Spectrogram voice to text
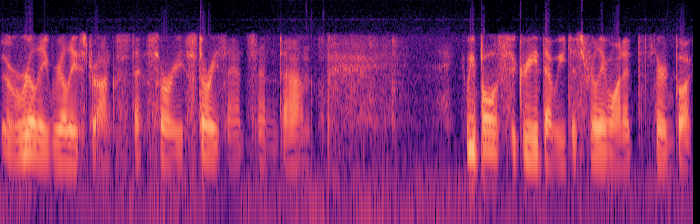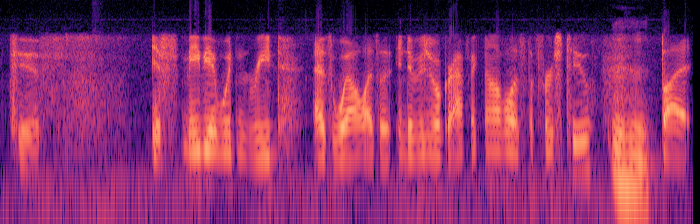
really, really strong story story sense, and um, we both agreed that we just really wanted the third book to, if maybe it wouldn't read as well as an individual graphic novel as the first two, hmm but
